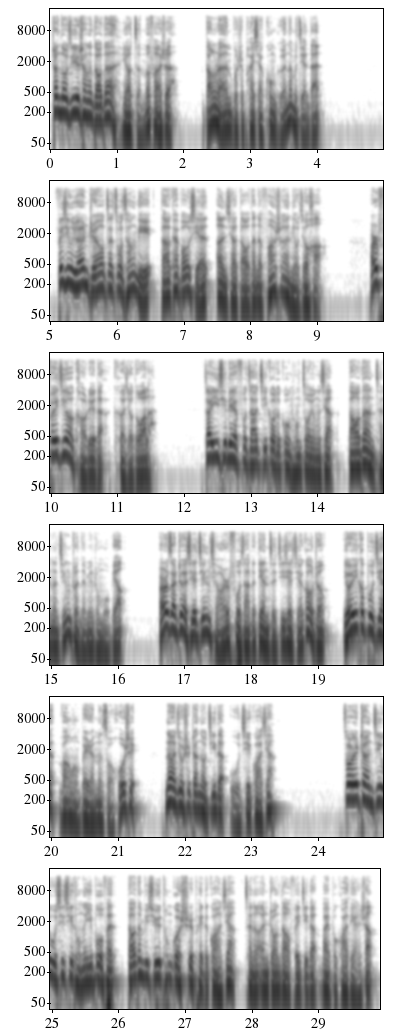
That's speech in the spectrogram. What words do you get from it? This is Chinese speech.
战斗机上的导弹要怎么发射？当然不是拍下空格那么简单。飞行员只要在座舱底打开保险，按下导弹的发射按钮就好。而飞机要考虑的可就多了，在一系列复杂机构的共同作用下，导弹才能精准地命中目标。而在这些精巧而复杂的电子机械结构中，有一个部件往往被人们所忽视，那就是战斗机的武器挂架。作为战机武器系统的一部分，导弹必须通过适配的挂架才能安装到飞机的外部挂点上。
